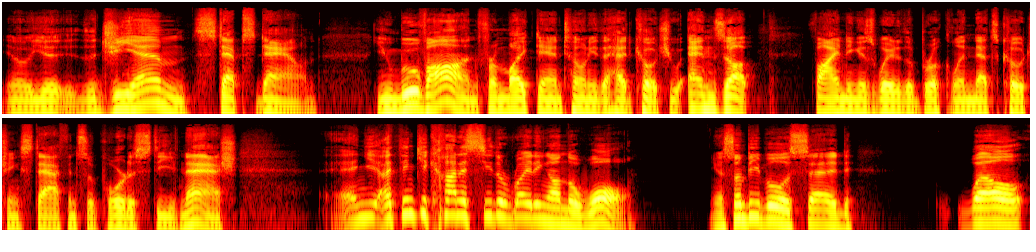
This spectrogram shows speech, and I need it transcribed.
You know, you, the GM steps down. You move on from Mike D'Antoni, the head coach, who ends up finding his way to the Brooklyn Nets coaching staff in support of Steve Nash. And you, I think you kind of see the writing on the wall. You know, some people have said, well,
